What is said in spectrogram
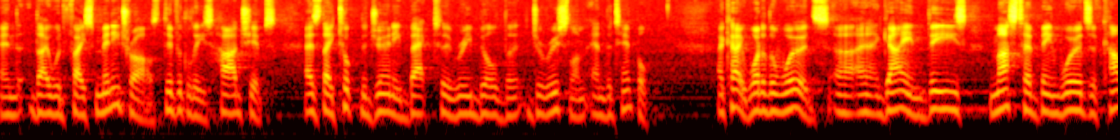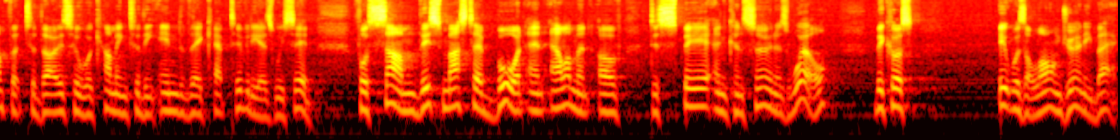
and they would face many trials, difficulties, hardships as they took the journey back to rebuild the Jerusalem and the temple. Okay, what are the words? Uh, and again, these must have been words of comfort to those who were coming to the end of their captivity, as we said. For some, this must have brought an element of despair and concern as well, because it was a long journey back.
